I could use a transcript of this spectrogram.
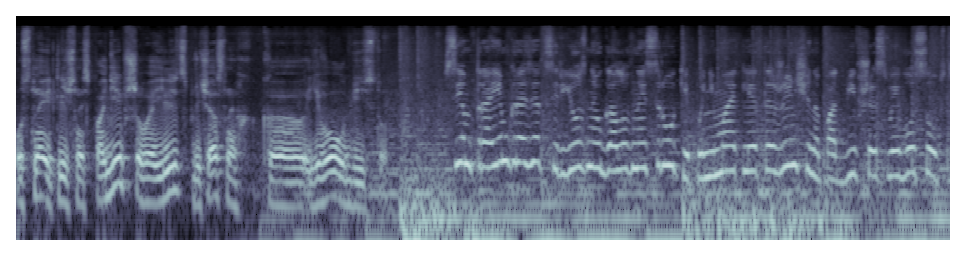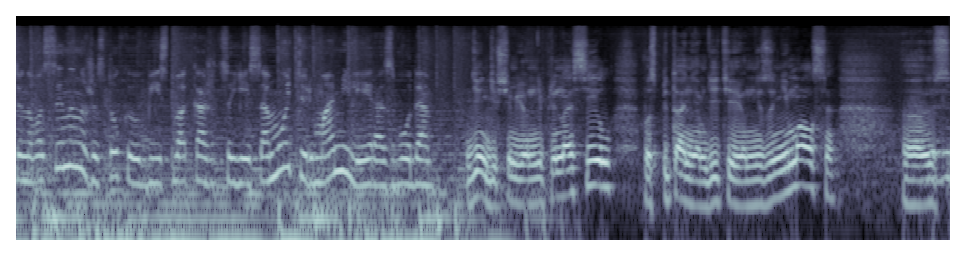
установить личность погибшего и лиц, причастных к его убийству. Всем троим грозят серьезные уголовные сроки. Понимает ли эта женщина, подбившая своего собственного сына на жестокое убийство? Кажется, ей самой тюрьма милее развода. Деньги в семью он не приносил, воспитанием детей он не занимался. Э, с,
